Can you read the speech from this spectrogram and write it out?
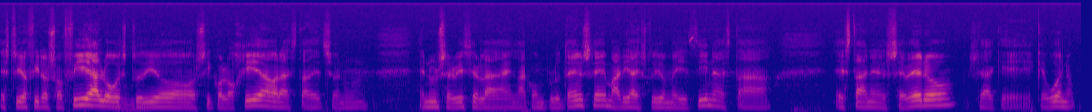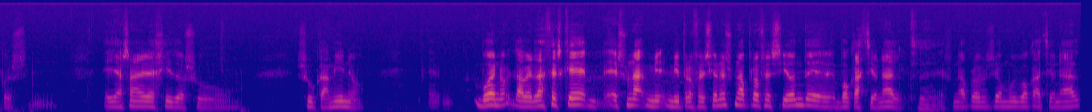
estudió filosofía, luego mm. estudió psicología, ahora está de hecho en un, en un servicio en la, en la Complutense. María estudió medicina, está, está en el Severo, o sea que, que bueno, pues ellas han elegido su, su camino. Bueno, la verdad es que es una, mi, profesión es una profesión de vocacional, es una profesión muy vocacional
